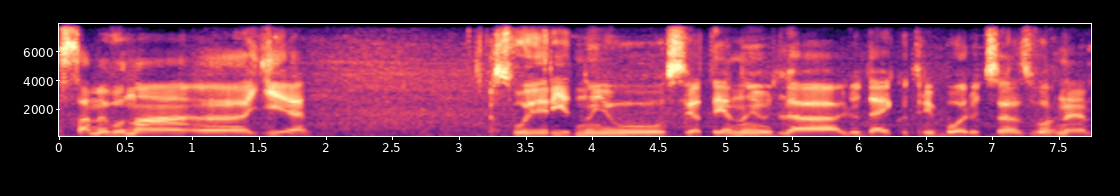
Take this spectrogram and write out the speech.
Саме вона е, є своєрідною святиною для людей, котрі борються з вогнем.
